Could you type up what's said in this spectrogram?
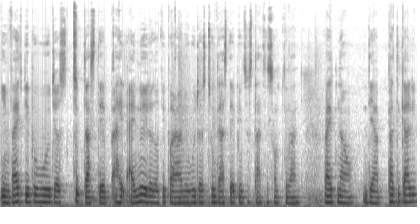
invite people who just took that step. I I know a lot of people around me who just took that step into starting something and right now they are practically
